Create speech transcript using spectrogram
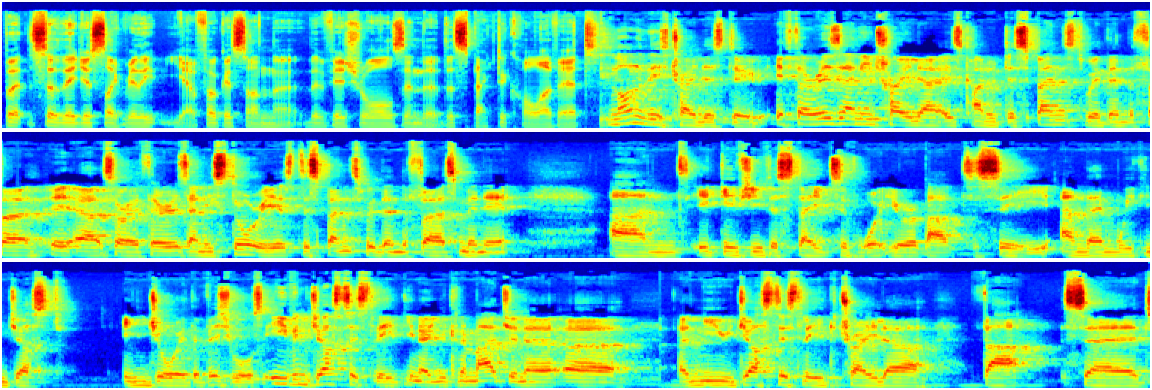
but so they just like really yeah focus on the the visuals and the the spectacle of it none of these trailers do if there is any trailer it's kind of dispensed within the first uh, sorry if there is any story it's dispensed within the first minute and it gives you the stakes of what you're about to see and then we can just enjoy the visuals even justice league you know you can imagine a, a, a new justice league trailer that said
